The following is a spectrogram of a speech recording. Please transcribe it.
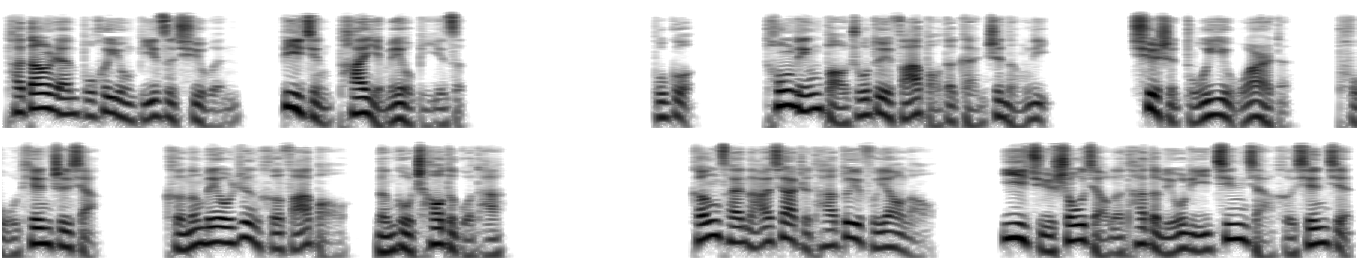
他当然不会用鼻子去闻，毕竟他也没有鼻子。不过，通灵宝珠对法宝的感知能力却是独一无二的，普天之下可能没有任何法宝能够超得过它。刚才拿下着它对付药老。一举收缴了他的琉璃金甲和仙剑，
